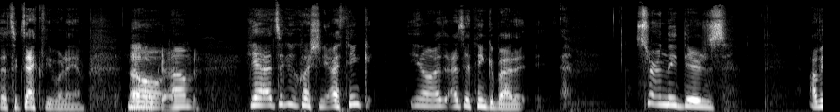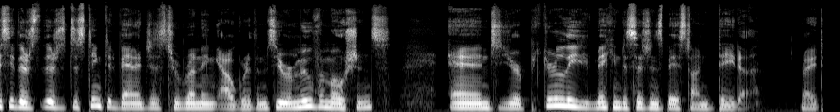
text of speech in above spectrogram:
That's exactly what I am. Oh, No, okay. um, yeah, it's a good question. I think you know, as, as I think about it, certainly there's obviously there's there's distinct advantages to running algorithms. You remove emotions, and you're purely making decisions based on data, right?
